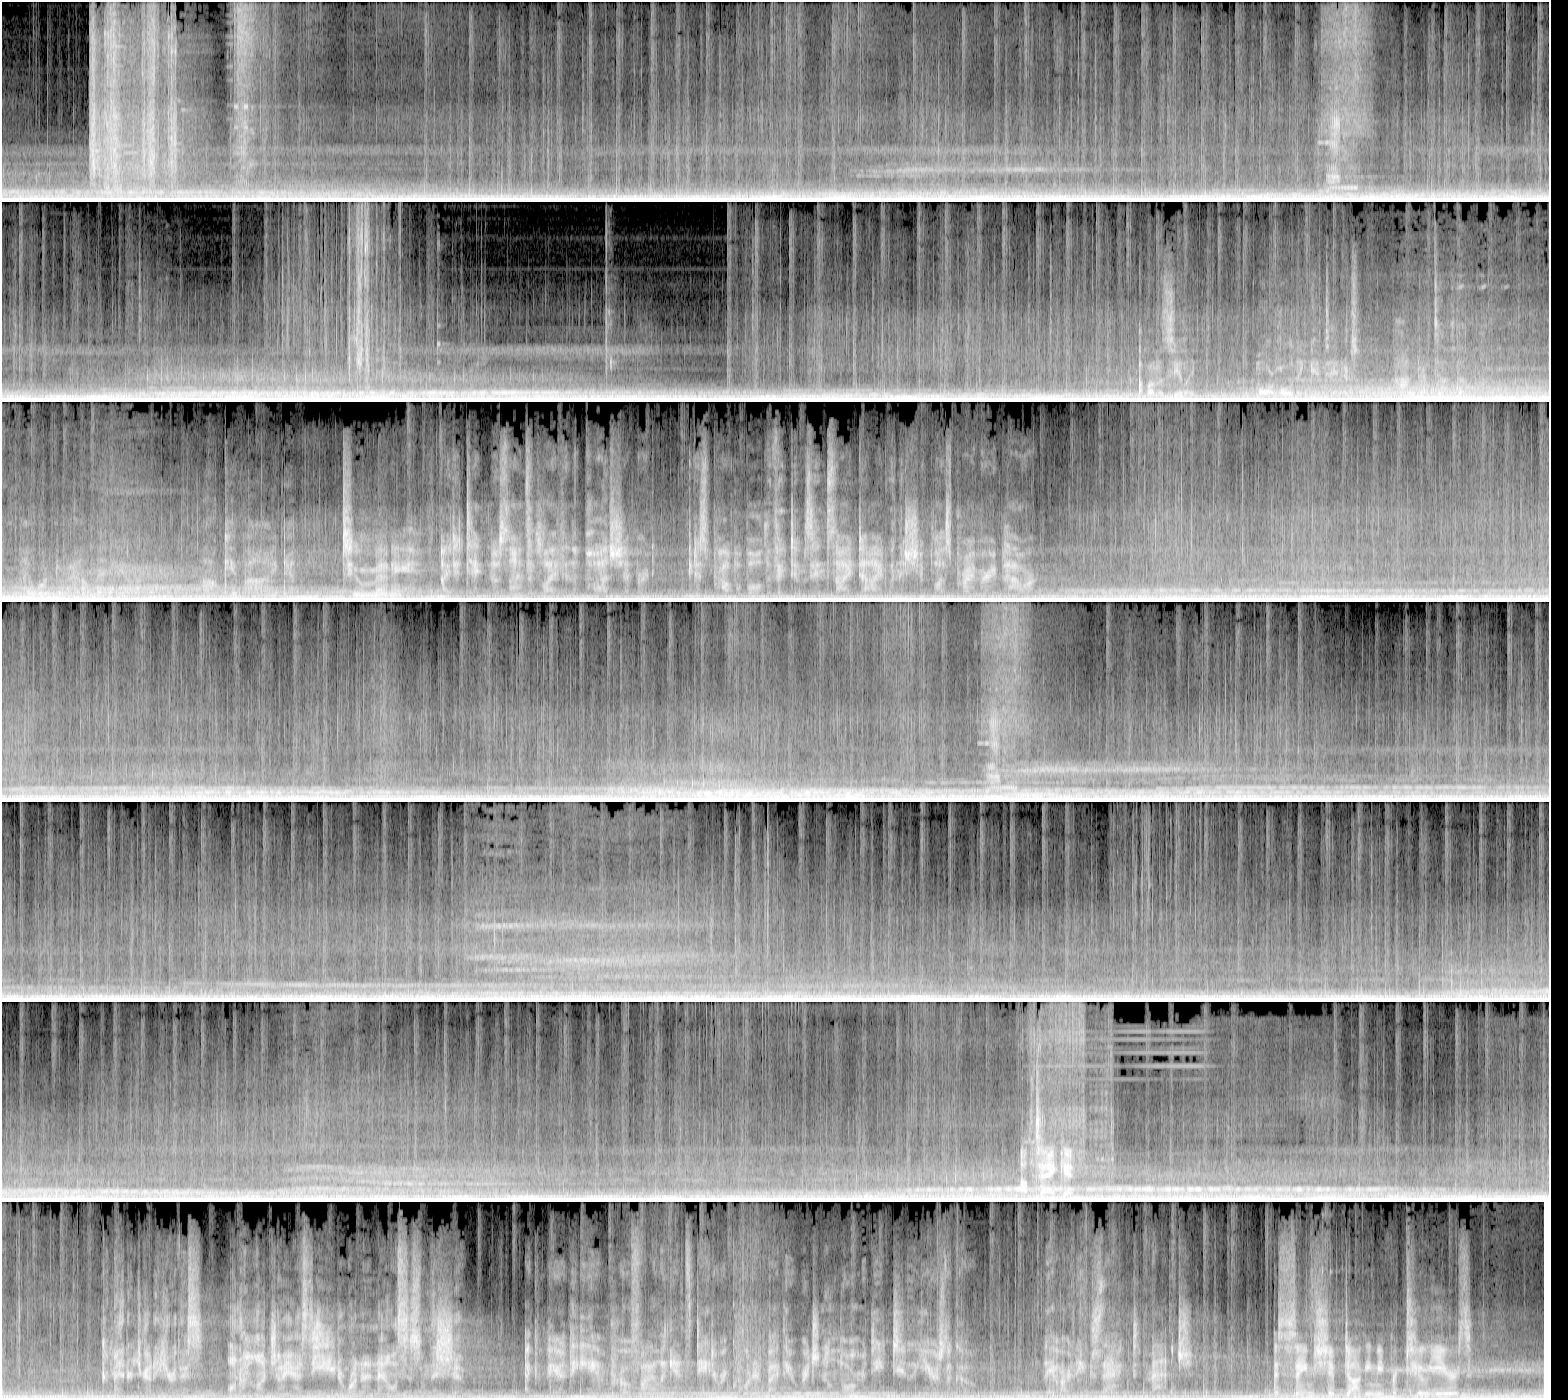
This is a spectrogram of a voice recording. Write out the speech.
Up on the ceiling. More holding containers. Hundreds of them. Too many. Take it. Commander, you gotta hear this. On a hunch, I asked EDI to run an analysis on this ship. I compared the EM profile against data recorded by the original Normandy two years ago. They are an exact match. The same ship dogging me for two years?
